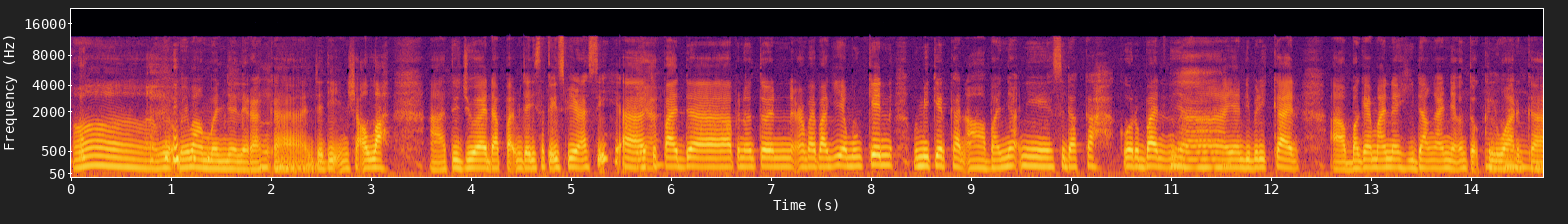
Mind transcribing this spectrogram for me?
Ah, me- memang menyelerakan. Jadi insya-Allah ah, tu juga dapat menjadi satu inspirasi ah, Ya. kepada penonton ramai pagi yang mungkin memikirkan ah banyak ni sedekah korban Ya. ah, yang diberikan. Ah, bagaimana hidangannya untuk keluarga.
